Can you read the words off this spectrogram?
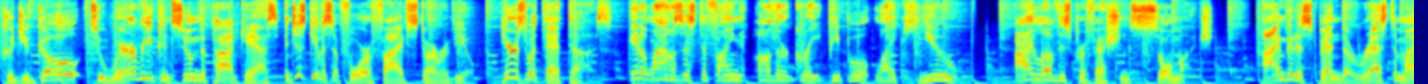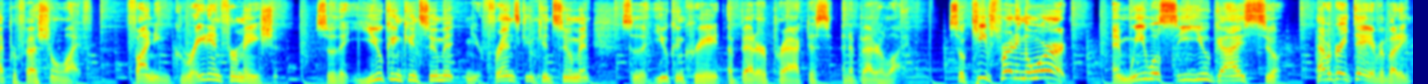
Could you go to wherever you consume the podcast and just give us a four or five star review? Here's what that does it allows us to find other great people like you. I love this profession so much. I'm going to spend the rest of my professional life finding great information so that you can consume it and your friends can consume it so that you can create a better practice and a better life. So keep spreading the word, and we will see you guys soon. Have a great day, everybody.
